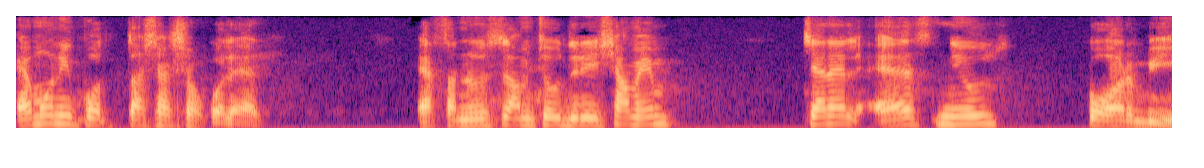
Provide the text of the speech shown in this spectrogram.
এমনই প্রত্যাশা সকলের। Ehsanul Islam Chowdhury Shamim channel S news Corby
